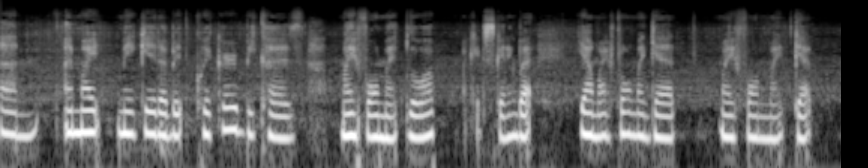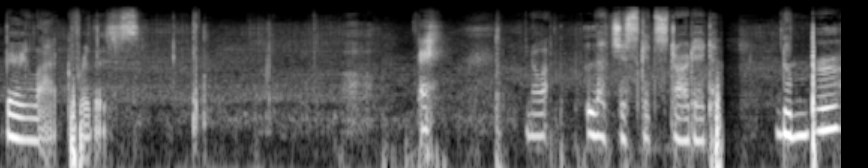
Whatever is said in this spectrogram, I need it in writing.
um, I might make it a bit quicker because my phone might blow up. Okay, just kidding. But yeah, my phone might get my phone might get very lag for this. Eh, you know what? Let's just get started. Number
